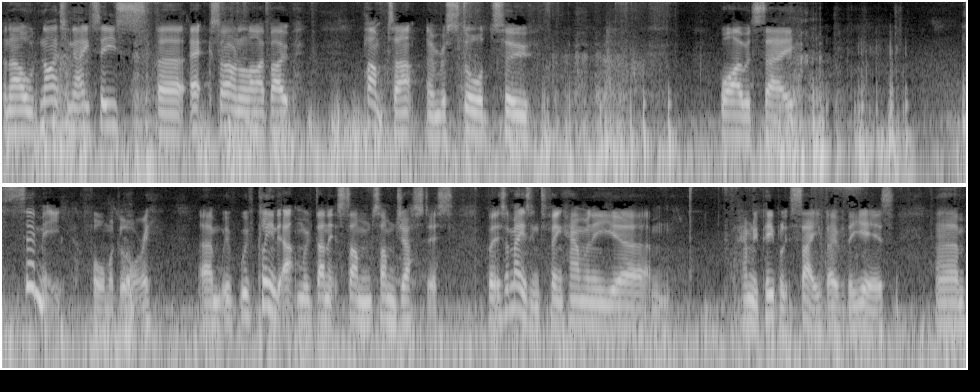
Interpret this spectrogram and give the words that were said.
an old 1980s uh, XR boat, pumped up and restored to what I would say a semi former glory. Um, we've, we've cleaned it up and we've done it some some justice, but it's amazing to think how many um, how many people it's saved over the years. Um,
